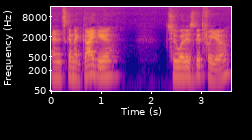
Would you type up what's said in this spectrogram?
And it's going to guide you to what is good for you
